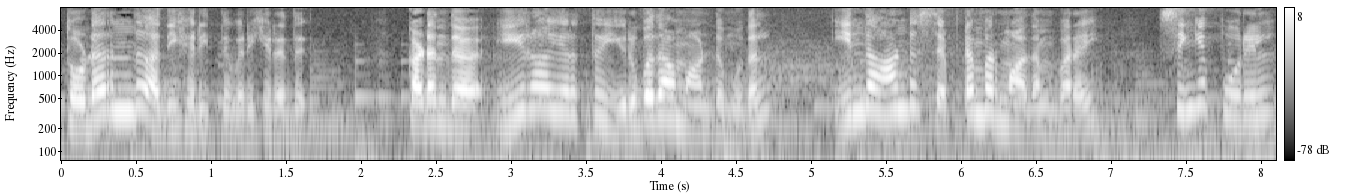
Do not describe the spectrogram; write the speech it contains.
தொடர்ந்து அதிகரித்து வருகிறது. கடந்த ஈராயிரத்து இருபதாம் ஆண்டு முதல் இந்த ஆண்டு செப்டம்பர் மாதம் வரை சிங்கப்பூரில்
